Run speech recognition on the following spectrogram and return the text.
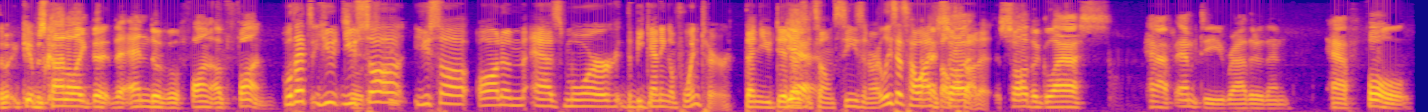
the- it was kind of like the the end of a fun of fun. Well, that's you. You so saw you saw autumn as more the beginning of winter than you did Yeah. as its own season, or at least that's how I, felt saw about it. saw the glass half empty rather than half full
